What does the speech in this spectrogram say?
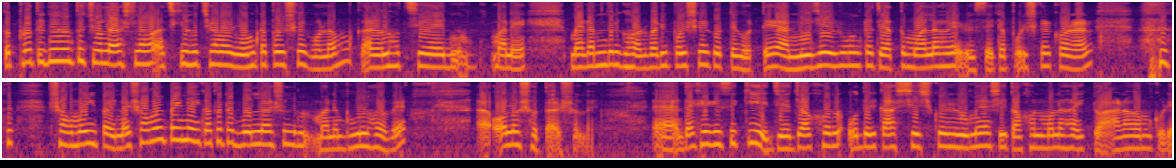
তো প্রতিদিনও তো চলে আসলাম। আজকে হচ্ছে আমার রুমটা পরিষ্কার করলাম। কারণ হচ্ছে মানে ম্যাডামদের ঘর বাড়ি পরিষ্কার করতে করতে আর নিজের রুমটা যে এত ময়লা হয়ে রয়েছে, এটা পরিষ্কার করার সময়ই পাই না। সময় পাই না, এই কথাটা বললে আসলে মানে ভুল হবে। অলসতা আসলে। দেখা গেছে কি যে যখন ওদের কাজ শেষ করে রুমে আসি, তখন মনে হয় একটু আরাম করি,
